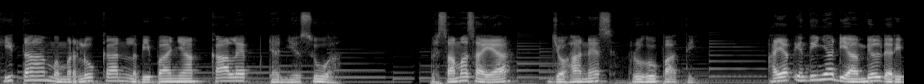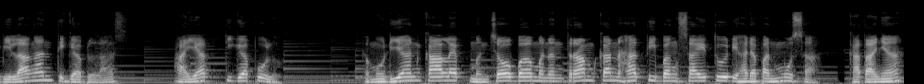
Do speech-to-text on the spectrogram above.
Kita Memerlukan Lebih Banyak Kaleb dan Yosua. Bersama saya, Johannes Ruhupati. Ayat intinya diambil dari bilangan 13, ayat 30. Kemudian Kaleb mencoba menenteramkan hati bangsa itu di hadapan Musa. Katanya,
